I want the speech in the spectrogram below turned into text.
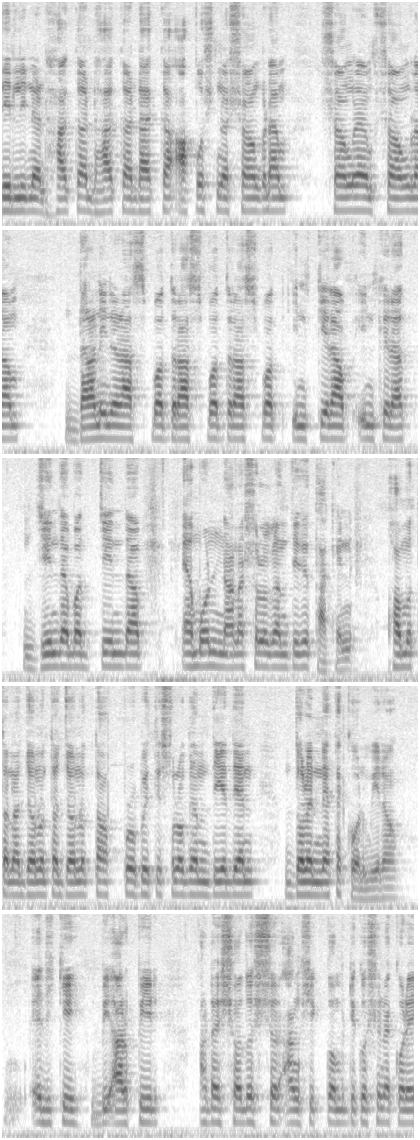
দিল্লি না ঢাকা ঢাকা ঢাকা, আপোষ না সংগ্রাম সংগ্রাম সংগ্রাম দাঁড়ানি না রাজপথ রাজপথ রাজপথ, ইনকিলাব ইনকিলাব জিন্দাবাদ জিন্দাব এমন নানা স্লোগান দিতে থাকেন। ক্ষমতা না, জনতা জনতা প্রভৃতি স্লোগান দিয়ে দেন দলের নেতাকর্মীরা। এদিকে বিআরপির আঠাশ সদস্যের আংশিক কমিটি ঘোষণা করে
